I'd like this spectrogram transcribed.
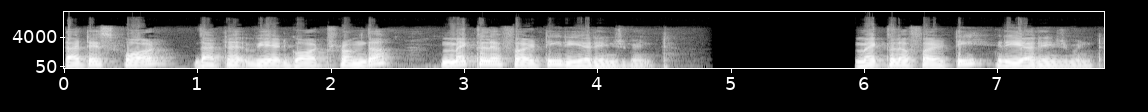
that is for that we had got from the McLafferty rearrangement. McLafferty rearrangement.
